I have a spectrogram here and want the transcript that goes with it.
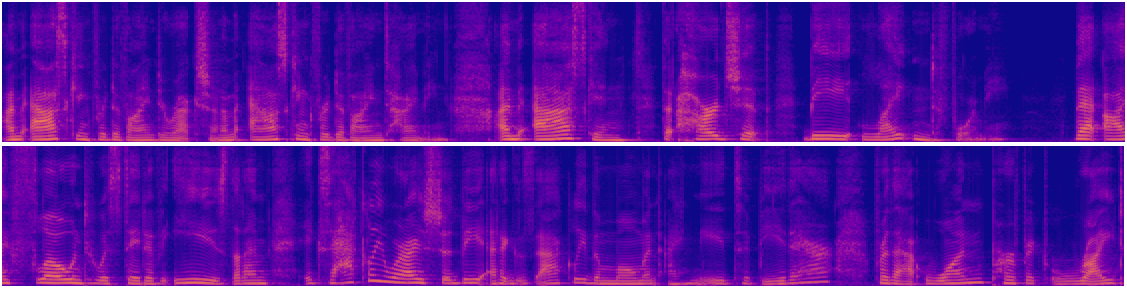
I'm asking for divine direction. I'm asking for divine timing. I'm asking that hardship be lightened for me that I flow into a state of ease, that I'm exactly where I should be at exactly the moment I need to be there for that one perfect, right,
